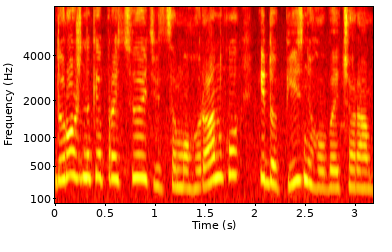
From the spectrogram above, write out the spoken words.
дорожники працюють від самого ранку і до пізнього вечора.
